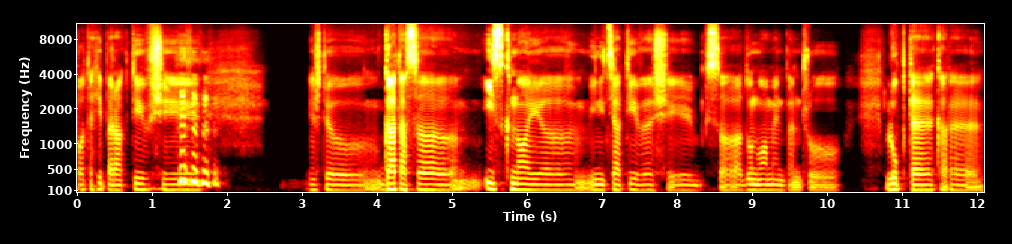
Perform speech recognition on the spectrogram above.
poate, hiperactiv și eu știu, gata să isc noi uh, inițiative și să adun oameni pentru lupte care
